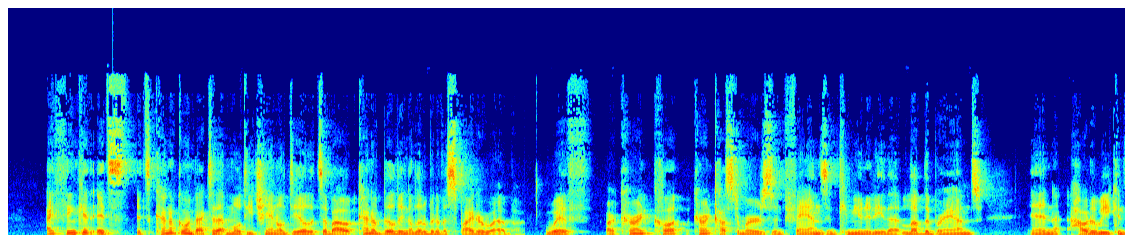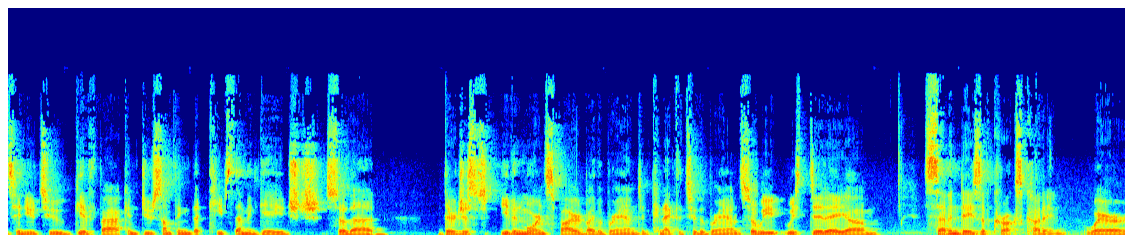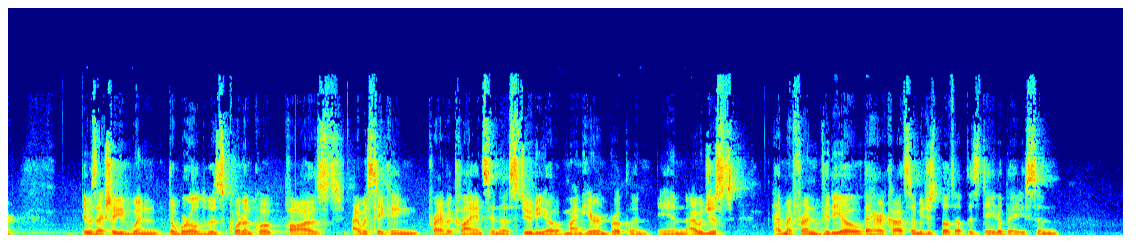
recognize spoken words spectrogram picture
I think it, it's it's kind of going back to that multi-channel deal. It's about kind of building a little bit of a spider web with our current cl- current customers and fans and community that love the brand and how do we continue to give back and do something that keeps them engaged so that mm-hmm they're just even more inspired by the brand and connected to the brand. So we we did a um, seven days of crux cutting where it was actually when the world was quote unquote paused. I was taking private clients in a studio of mine here in Brooklyn, and I would just had my friend video the haircuts, and we just built up this database, and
